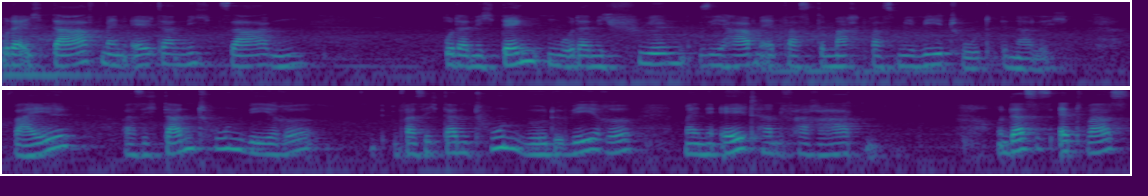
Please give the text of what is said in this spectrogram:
Oder ich darf meinen Eltern nicht sagen oder nicht denken oder nicht fühlen, sie haben etwas gemacht, was mir wehtut innerlich. Weil, was ich dann tun wäre, was ich dann tun würde, wäre, meine Eltern verraten. Und das ist etwas,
